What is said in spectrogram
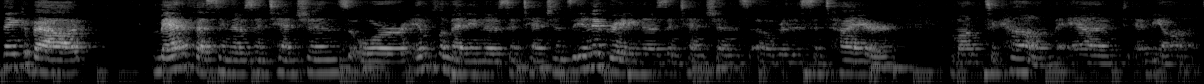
think about manifesting those intentions or implementing those intentions, integrating those intentions over this entire month to come and, and beyond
